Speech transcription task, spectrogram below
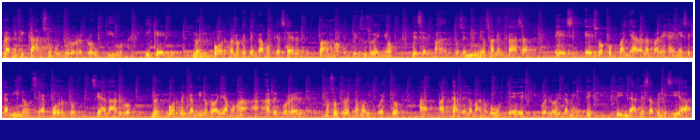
planificar su futuro reproductivo y que no importa lo que tengamos que hacer, vamos a cumplir su sueño de ser padre. Entonces, Niño Sano en Casa es eso, acompañar a la pareja en ese camino, sea corto, sea largo, no importa el camino que vayamos a, recorrer, nosotros estamos dispuestos a, a estar de la mano con ustedes y pues lógicamente brindarles esa felicidad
